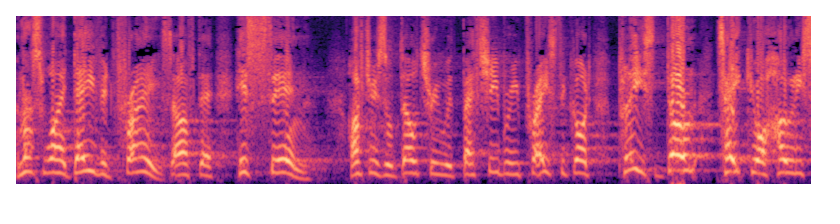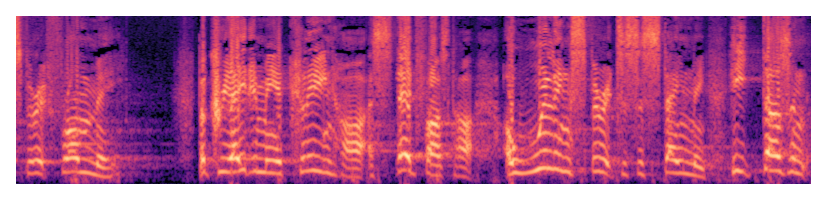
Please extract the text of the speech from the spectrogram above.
And that's why David prays after his sin after his adultery with Bathsheba, he prays to God, please don't take your Holy Spirit from me, but create in me a clean heart, a steadfast heart, a willing spirit to sustain me. He doesn't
